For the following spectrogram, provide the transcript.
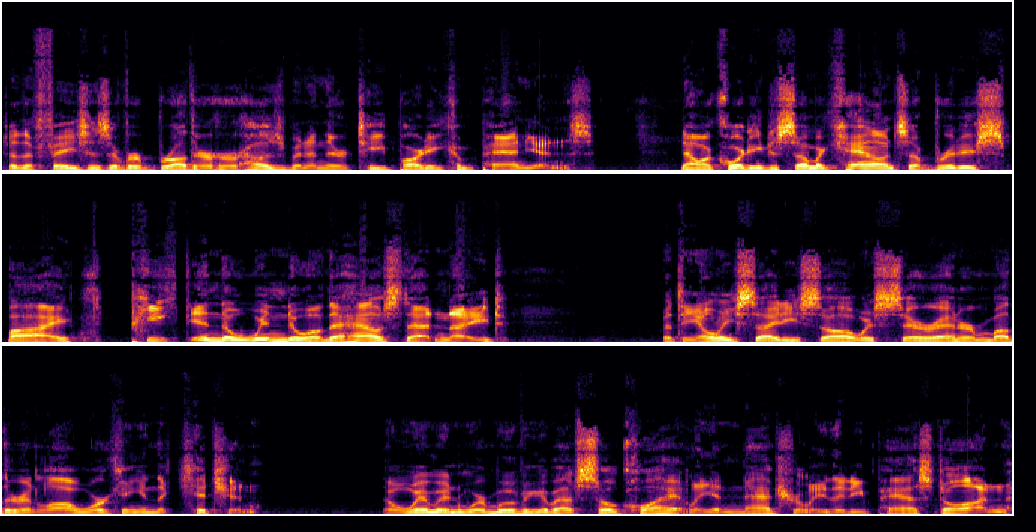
to the faces of her brother, her husband, and their Tea Party companions. Now, according to some accounts, a British spy peeked in the window of the house that night, but the only sight he saw was Sarah and her mother in law working in the kitchen. The women were moving about so quietly and naturally that he passed on,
